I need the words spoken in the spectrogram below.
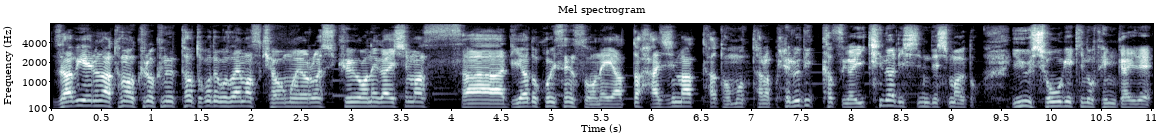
ザビエルの頭を黒く塗った男でございます。今日もよろしくお願いします。さあ、ディアドコイ戦争ね、やっと始まったと思ったら、ペルディッカスがいきなり死んでしまうという衝撃の展開で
